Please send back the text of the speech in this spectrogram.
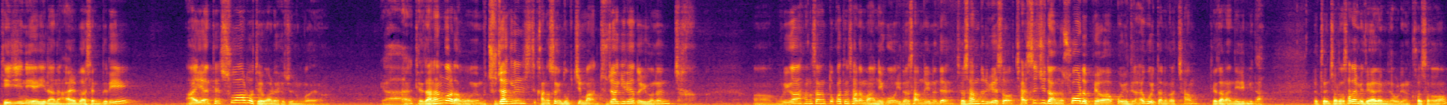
디즈니에 일하는 알바생들이 아이한테 수화로 대화를 해주는 거예요. 야, 대단한 거라고. 뭐 주작일 가능성이 높지만 주작이라도 이거는 참 어, 우리가 항상 똑같은 사람은 아니고 이런 사람도 있는데 저 사람들을 위해서 잘 쓰지도 않는 수화를 배워갖고 얘들이 알고 있다는 건 참 대단한 일입니다. 여튼 저런 사람이 돼야 됩니다. 우리는 커서.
